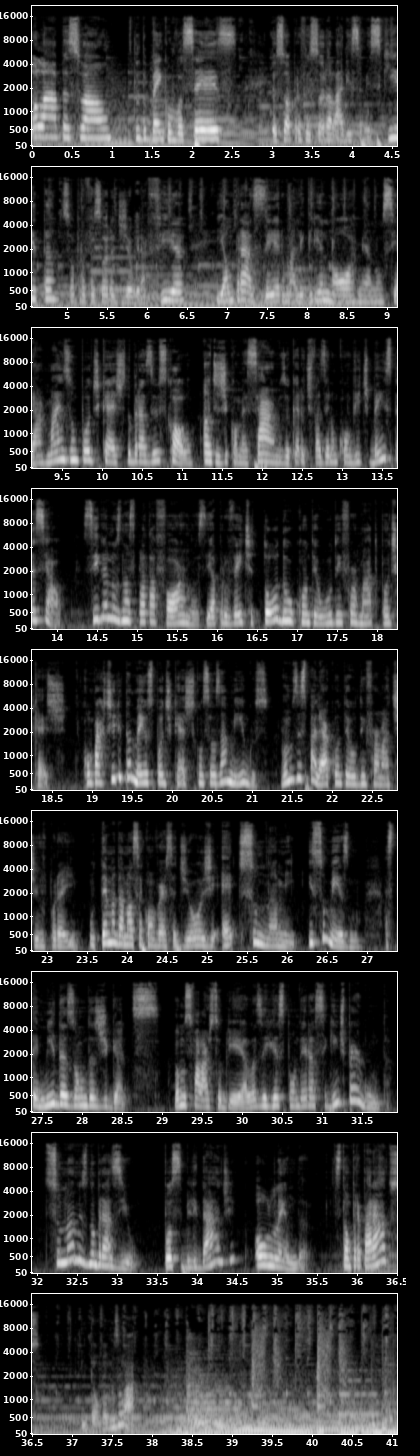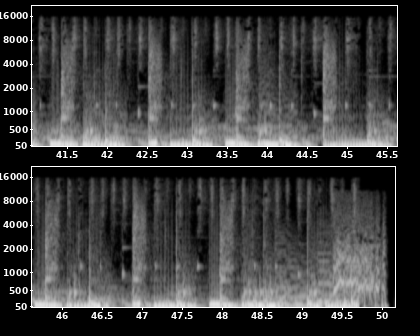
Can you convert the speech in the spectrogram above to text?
Olá, pessoal! Tudo bem com vocês? Eu sou a professora Larissa Mesquita, sou professora de Geografia e é um prazer, uma alegria enorme anunciar mais um podcast do Brasil Escola. Antes de começarmos, eu quero te fazer um convite bem especial. Siga-nos nas plataformas e aproveite todo o conteúdo em formato podcast. Compartilhe também os podcasts com seus amigos. Vamos espalhar conteúdo informativo por aí. O tema da nossa conversa de hoje é tsunami. Isso mesmo, as temidas ondas gigantes. Vamos falar sobre elas e responder a seguinte pergunta: Tsunamis no Brasil, possibilidade ou lenda? Estão preparados? Então vamos lá.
